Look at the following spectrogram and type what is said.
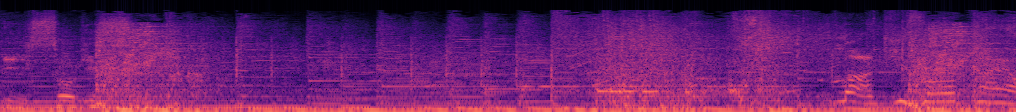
急ぎすぎたか。巻き添かよ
